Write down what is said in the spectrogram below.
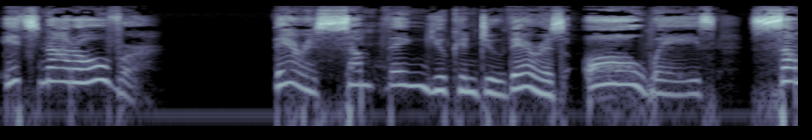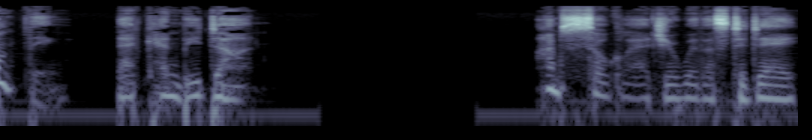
It's not over. There is something you can do. There is always something that can be done. I'm so glad you're with us today.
